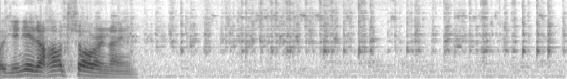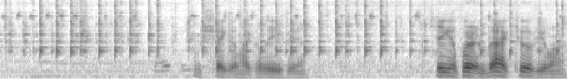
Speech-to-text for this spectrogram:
But you need a hot soldering iron. I'm shaking like a leaf here. So you can put it in back too if you want.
